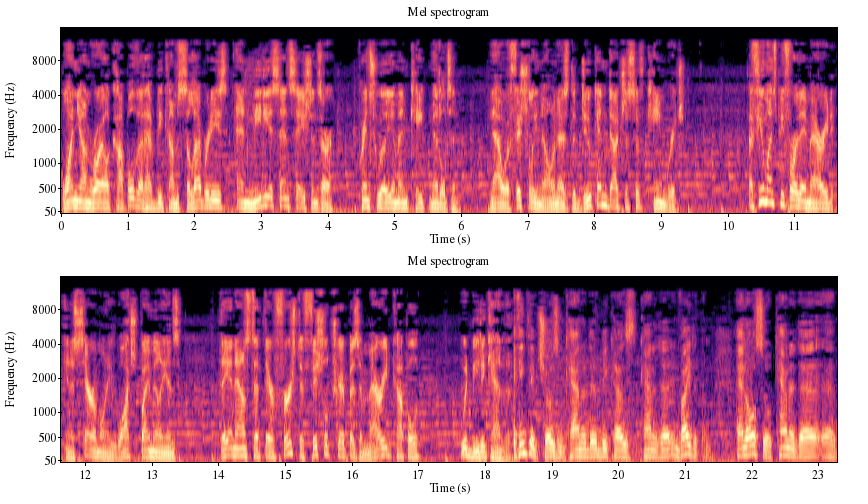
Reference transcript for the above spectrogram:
One young royal couple that have become celebrities and media sensations are Prince William and Kate Middleton now officially known as the Duke and Duchess of Cambridge. A few months before they married, in a ceremony watched by millions, they announced that their first official trip as a married couple would be to Canada. I think they've chosen Canada because Canada invited them. And also, Canada,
